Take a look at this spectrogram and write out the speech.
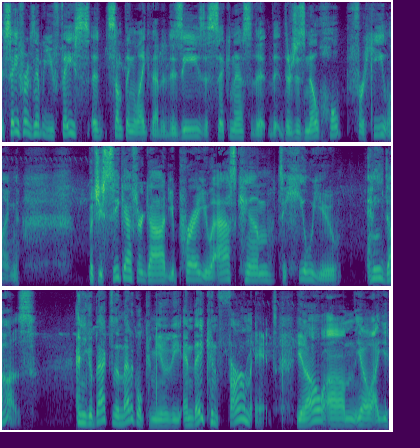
say for example, you face a, something like that, a disease, a sickness that, that there's just no hope for healing. But you seek after God, you pray, you ask Him to heal you, and He does. And you go back to the medical community and they confirm it you know? Um, you know I,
